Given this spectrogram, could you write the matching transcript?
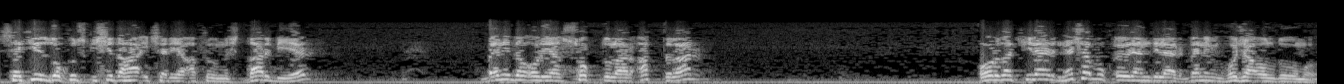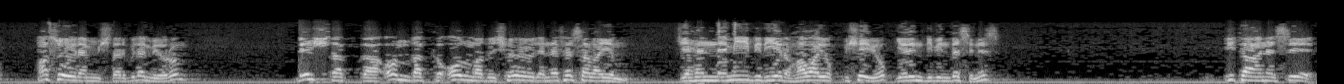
8-9 kişi daha içeriye atılmış dar bir yer. Beni de oraya soktular, attılar. Oradakiler ne çabuk öğrendiler benim hoca olduğumu. Nasıl öğrenmişler bilemiyorum. Beş dakika, on dakika olmadı şöyle nefes alayım. Cehennemi bir yer, hava yok, bir şey yok. Yerin dibindesiniz. Bir tanesi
